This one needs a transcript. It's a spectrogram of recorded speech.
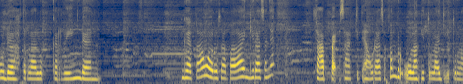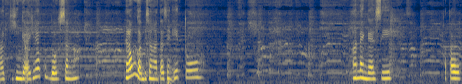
udah terlalu kering dan nggak tahu harus apa lagi. Rasanya capek sakit yang aku rasakan berulang itu lagi itu lagi hingga akhirnya aku bosen. Dan aku nggak bisa ngatasin itu. Aneh gak sih? Atau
